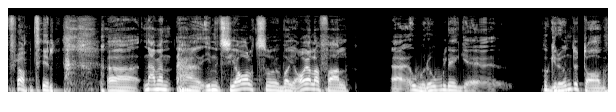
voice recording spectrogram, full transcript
fram till. Uh, nej, men, uh, initialt så var jag i alla fall uh, orolig på grund av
